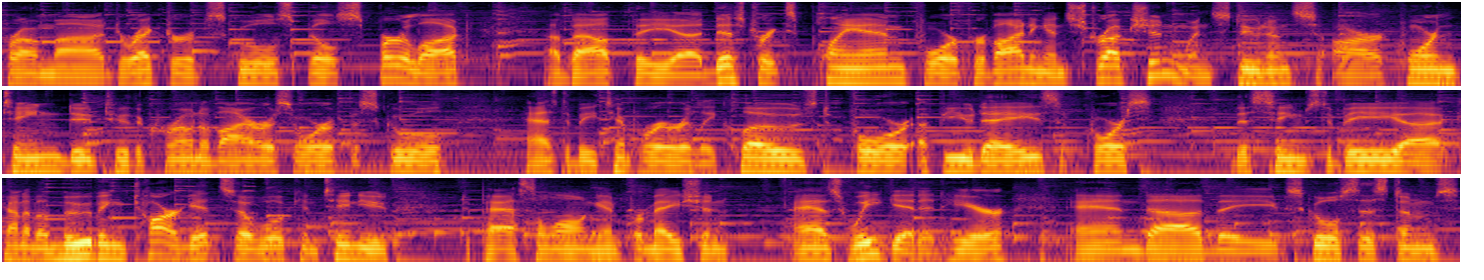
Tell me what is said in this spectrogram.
from uh, Director of Schools Bill Spurlock about the uh, district's plan for providing instruction when students are quarantined due to the coronavirus or if the school has to be temporarily closed for a few days. Of course, this seems to be uh, kind of a moving target, so we'll continue to pass along information as we get it here. And uh, the school systems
